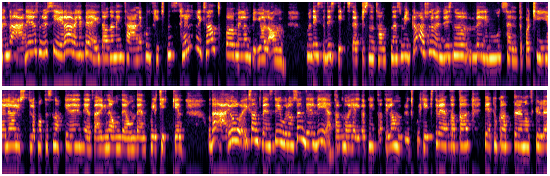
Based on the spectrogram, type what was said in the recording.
Men så er det som du sier, da, veldig preget av den interne konflikten selv på, mellom by og land med disse distriktsrepresentantene som ikke har så nødvendigvis noe veldig mot Senterpartiet eller har lyst til å på en måte snakke nedverdigende om det, om den politikken. Og det er jo, ikke sant, Venstre gjorde også en del vedtak nå i helga knytta til landbrukspolitikk. De vet at, vedtok at eh, man skulle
